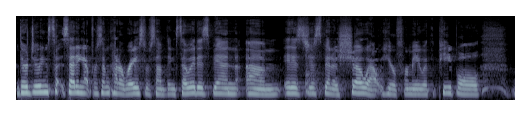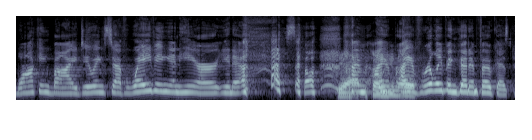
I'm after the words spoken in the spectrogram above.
they're doing setting up for some kind of race or something. So it has been um, it has just been a show out here for me with the people walking by, doing stuff, waving in here. You know, so, yeah, I'm, so, I'm, you know, I have really been good and focused.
